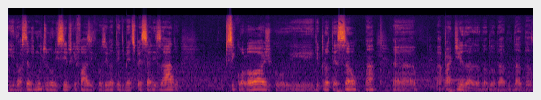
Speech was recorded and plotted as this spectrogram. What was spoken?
E nós temos muitos municípios que fazem, inclusive, atendimento especializado psicológico e de proteção, né? Ah, a partir da- da- da-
